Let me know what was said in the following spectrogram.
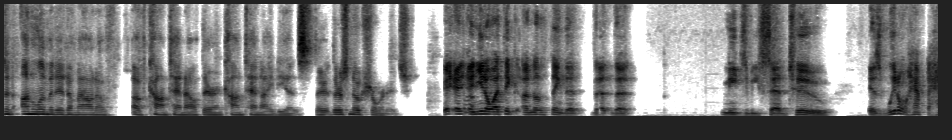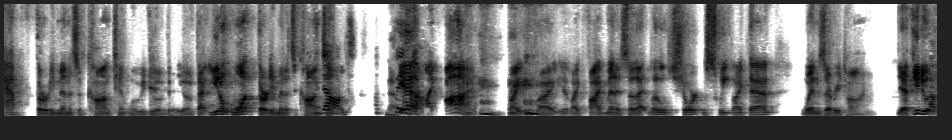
an unlimited amount of of content out there and content ideas. There, there's no shortage. And, and, you know, I think another thing that that that needs to be said too is we don't have to have 30 minutes of content when we do a video. In fact, you don't want 30 minutes of content. No. Yeah, like five, right? Five, like five minutes. So that little short and sweet like that wins every time. Yeah, if you do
